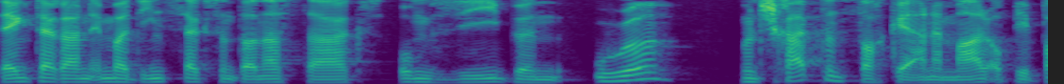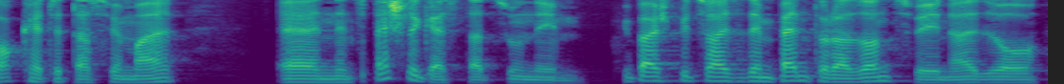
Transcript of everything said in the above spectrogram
denkt daran, immer dienstags und donnerstags um 7 Uhr. Und schreibt uns doch gerne mal, ob ihr Bock hättet, dass wir mal äh, einen Special Guest dazu nehmen. Wie beispielsweise den Band oder sonst wen. Also,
